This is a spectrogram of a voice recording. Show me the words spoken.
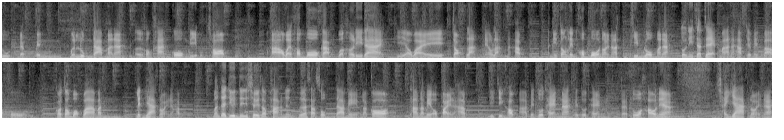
ดูดแบบเป็นเหมือนหลุมดำมานะ เออค่อนข้างโกงดีผมชอบ เอาไว้คอมโบกับวอร์เคอรี่ได้ที่เอาไว้เจาะหลังแนวหลังนะครับ อันนี้ต้องเล่นคอมโบหน่อยนะทีมลมมานะ ตัวนี้จะแจกมานะครับจะเป็นบาโฟ ก็ต้องบอกว่ามันเล่นยากหน่อยนะครับ มันจะยืนเฉยๆสักพักหนึ่งเพื่อสะสมดาเมจแล้วก็ทำดาเมจออกไปนะครับ จริงๆเขาอ่าเป็นตัวแท้งนะ เป็นตัวแท้งแต่ตัวเขาเนี่ยใช้ยากหน่อยนะ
